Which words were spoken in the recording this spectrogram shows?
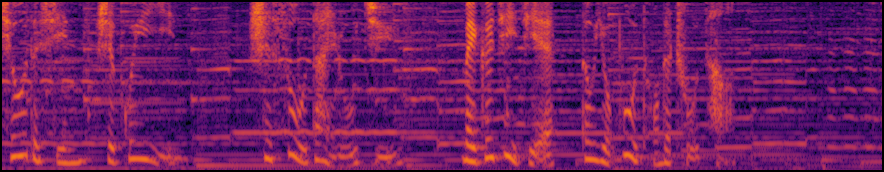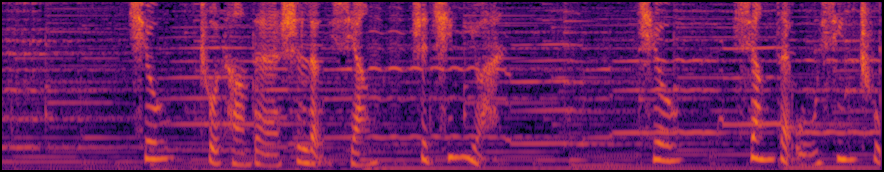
秋的心是归隐，是素淡如菊。每个季节都有不同的储藏。秋储藏的是冷香，是清远。秋，香在无心处。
